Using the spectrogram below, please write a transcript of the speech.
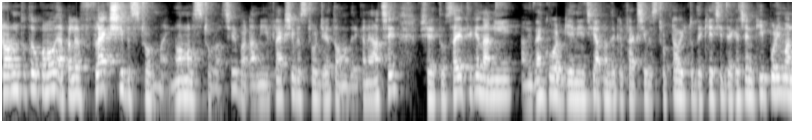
টরন্টোতেও কোনো অ্যাপেলের ফ্ল্যাগশিপ স্টোর নাই নর্মাল স্টোর আছে বাট আমি ফ্ল্যাগশিপ স্টোর যেহেতু আমাদের এখানে আছে, সেহেতু সাইড থেকে না নিয়ে আমি ব্যাঙ্কুভার গিয়ে নিয়েছি। আপনাদেরকে ফ্ল্যাগশিপ স্টোরটাও একটু দেখিয়েছি, দেখেছেন কি পরিমাণ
